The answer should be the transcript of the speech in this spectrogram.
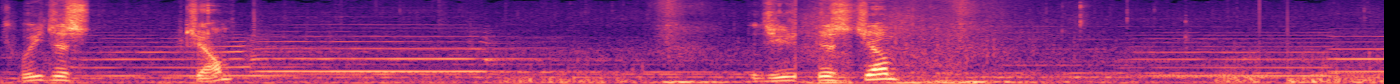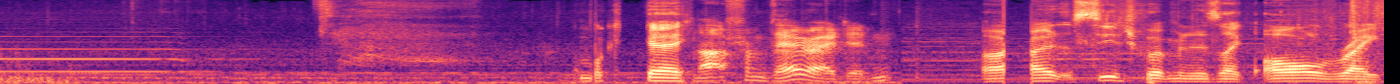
Can we just jump? Did you just jump? I'm okay. Not from there, I didn't. Alright, the siege equipment is like all right.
